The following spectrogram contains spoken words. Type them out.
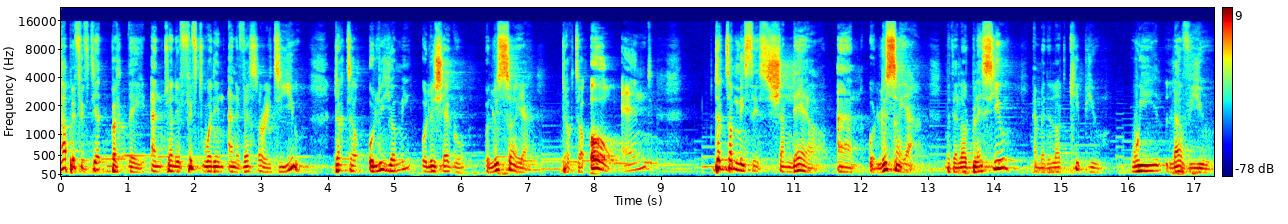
happy 50th birthday and 25th wedding anniversary to you, Dr. Oluyomi Olushego Olusanya, Dr. O, and Dr. Mrs. Chandel and Olusanya. May the Lord bless you and may the Lord keep you. We love you.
